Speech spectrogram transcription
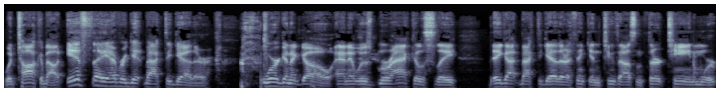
would talk about if they ever get back together, we're gonna go. And it was miraculously they got back together. I think in 2013, and we're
